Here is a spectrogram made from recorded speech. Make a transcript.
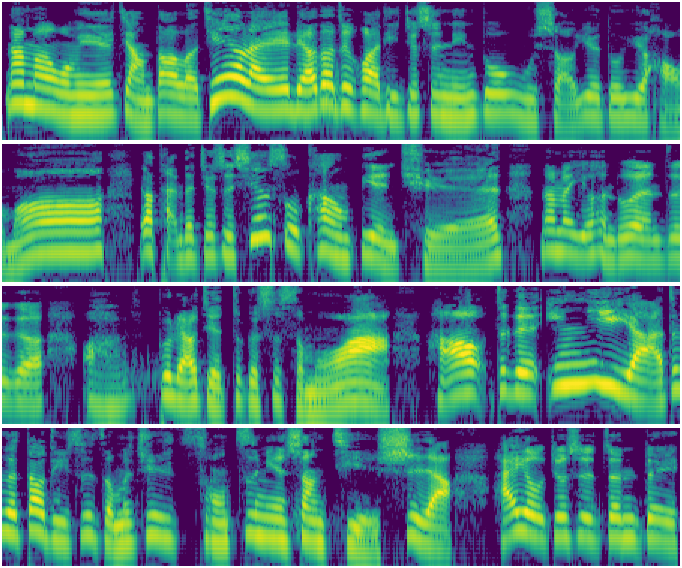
那么我们也讲到了，接下来聊到这个话题就是宁多勿少，越多越好吗？要谈的就是先诉抗辩权。那么有很多人这个啊、不了解这个是什么啊？好，这个音译呀，这个到底是怎么去从字面上解释啊？还有就是针对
